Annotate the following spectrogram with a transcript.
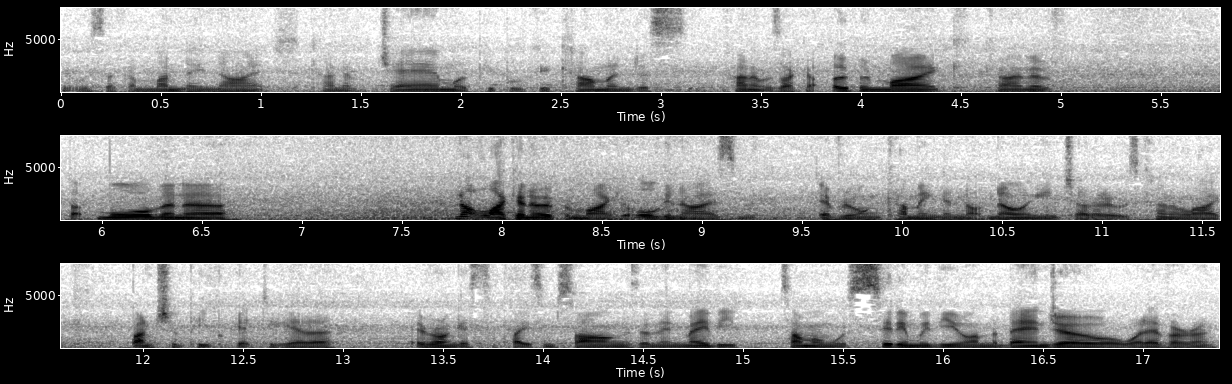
It was like a Monday night kind of jam where people could come and just kind of was like an open mic, kind of, but more than a, not like an open mic organized with everyone coming and not knowing each other. It was kind of like a bunch of people get together, everyone gets to play some songs, and then maybe someone was sitting with you on the banjo or whatever, and,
